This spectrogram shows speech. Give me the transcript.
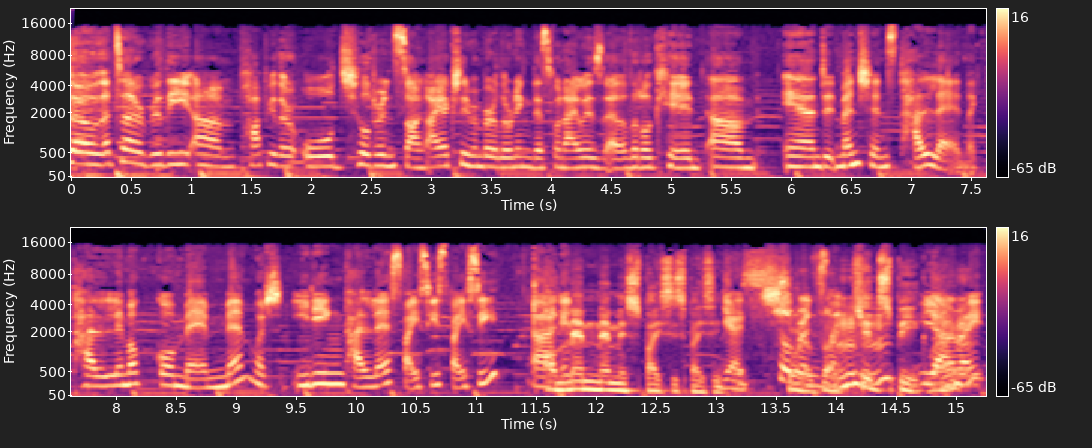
So that's a really um, popular old children's song. I actually remember learning this when I was a little kid, um, and it mentions talle, like talle 먹고 맴맴, which eating talle, spicy, spicy. Uh, oh, it- mem mem is spicy, spicy. Yes. Sort of Children's like like- kid speak. Yeah, right? right.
